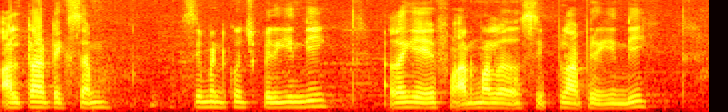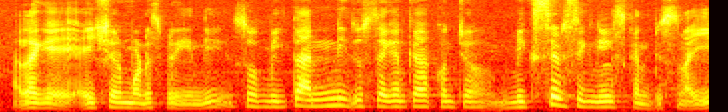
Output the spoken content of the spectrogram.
అల్ట్రాటెక్సమ్ సిమెంట్ కొంచెం పెరిగింది అలాగే ఫార్మాలో సిప్లా పెరిగింది. అలాగే ఐషర్ మోడల్స్ పెరిగింది. సో మిగతా అన్నీ చూస్తే కనుక కొంచెం మిక్సెడ్ సిగ్నల్స్ కనిపిస్తున్నాయి.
